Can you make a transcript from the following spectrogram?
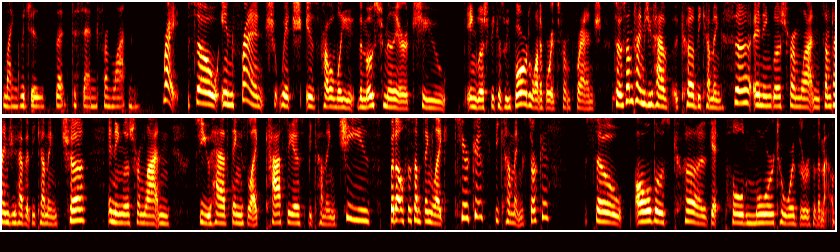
languages that descend from Latin. Right. So in French, which is probably the most familiar to English because we borrowed a lot of words from French. So sometimes you have k becoming s in English from Latin, sometimes you have it becoming ch in English from Latin. So you have things like caseus becoming cheese, but also something like Circus becoming circus. So all those k's get pulled more towards the roof of the mouth.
